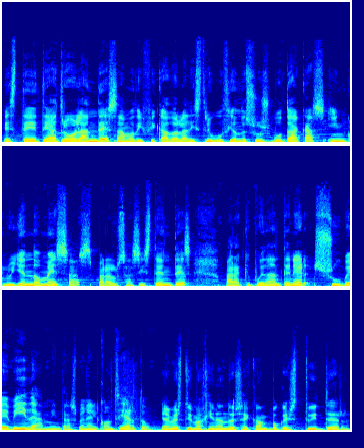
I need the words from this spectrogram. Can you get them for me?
Este teatro holandés ha modificado la distribución de sus butacas, incluyendo mesas para los asistentes, para que puedan tener su bebida mientras ven el concierto. Ya me estoy imaginando ese campo que es Twitter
